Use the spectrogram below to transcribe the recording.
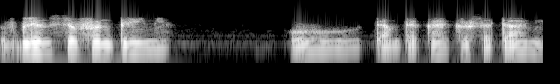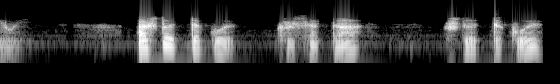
в Гленсофантриме? О, там такая красота, милый. А что это такое? Красота? Что это такое?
